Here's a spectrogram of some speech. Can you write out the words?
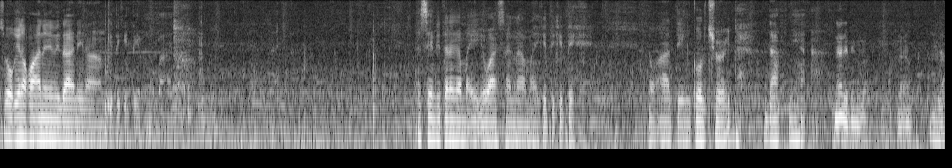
So, kinukuha na ni Danny ng kitikiti mga buddy. Kasi hindi talaga maiiwasan na may kitikiti yung ating cultured Daphnia. Nalipin mo ba? Wala? Wala.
